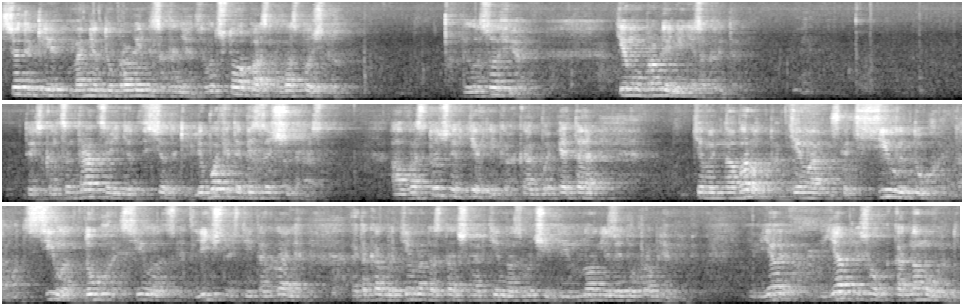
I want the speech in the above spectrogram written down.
все-таки момент управления сохраняется. Вот что опасно в восточных философиях, тема управления не закрыта. То есть концентрация идет все-таки. Любовь – это беззащитность. А в восточных техниках как бы это тема наоборот, там, тема, так сказать, силы духа, там вот сила духа, сила, так сказать, личности и так далее. Это как бы тема достаточно активно звучит, и многие из этого проблемами. Я, я пришел к одному выводу.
